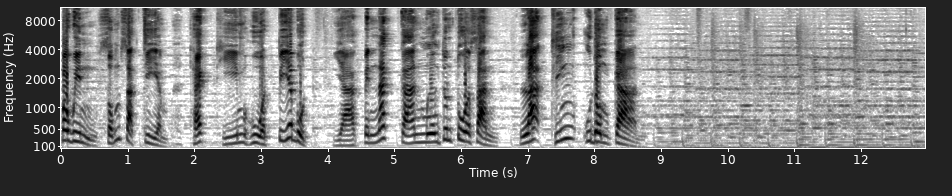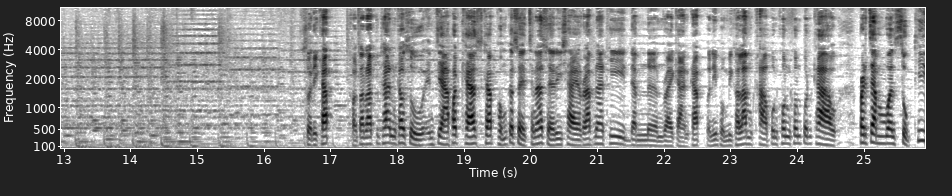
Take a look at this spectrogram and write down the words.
ปวินสมศักดิ์เจียม แท็กทีมหวดปิยบุตร อยากเป็นนักการเมืองจนตัวสั่น ละทิ้งอุดมการณ์ สวัสดีครับ ขอต้อนรับทุกท่านเข้าสู่ MGR Podcast ครับ ผมเกษตรชนะเสรีชัยรับหน้าที่ดำเนินรายการครับ วันนี้ผมมีคอลัมน์ข่าวปนคนคนปนข่าว ประจำวันศุกร์ที่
